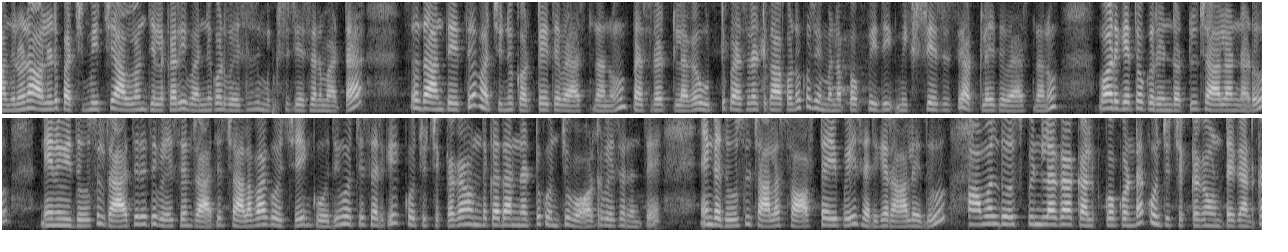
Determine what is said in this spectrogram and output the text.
అందులోనే ఆల్రెడీ పచ్చిమిర్చి అల్లం జీలకర్ర ఇవన్నీ కూడా వేసేసి మిక్స్ చేశాను అనమాట సో దాంతో అయితే మా చిన్న కట్టు అయితే వేస్తున్నాను. పెసరట్టు లాగా ఉట్టి పెసరట్టు కాకుండా కొంచెం మినపప్పు ఇది మిక్స్ చేసేసి అట్లు అయితే వేస్తున్నాను. వాడికైతే ఒక రెండు అట్లు చాలు అన్నాడు. నేను ఈ దోశలు రాత్రి అయితే వేసాను. రాత్రి చాలా బాగా వచ్చాయి. ఇంక ఉదయం వచ్చేసరికి కొంచెం చిక్కగా ఉంది కదా అన్నట్టు కొంచెం వాటర్ వేసాను అంతే. ఇంకా దోశలు చాలా సాఫ్ట్ అయిపోయి సరిగా రాలేదు. మామూలు దోశ పిండిలాగా కలుపుకోకుండా కొంచెం చిక్కగా ఉంటే కనుక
